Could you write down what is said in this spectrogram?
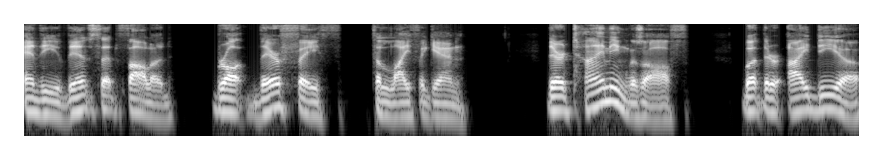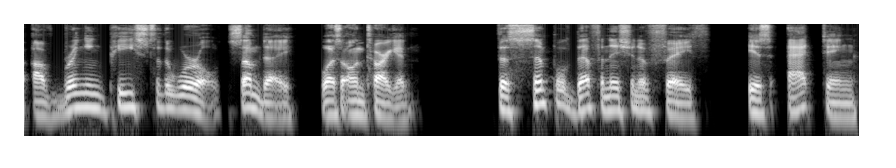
and the events that followed brought their faith to life again. Their timing was off, but their idea of bringing peace to the world someday was on target. The simple definition of faith is acting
